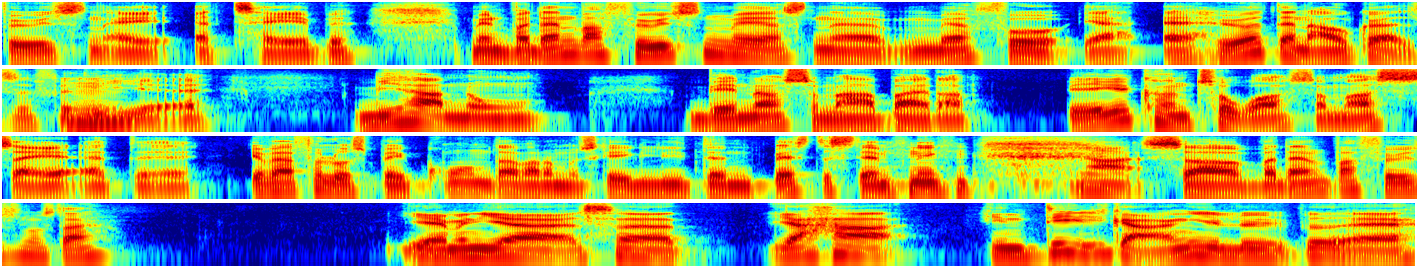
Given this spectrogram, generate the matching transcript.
følelsen af at tabe. Men hvordan var følelsen med at, sådan, med at få, ja, at høre den afgørelse? Fordi mm. uh, vi har nogle venner, som arbejder begge kontorer, som også sagde, at uh, i hvert fald hos Bækbroen, der var der måske ikke lige den bedste stemning. Nej. Så hvordan var følelsen hos dig? Jamen, jeg, altså, jeg har en del gange i løbet af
